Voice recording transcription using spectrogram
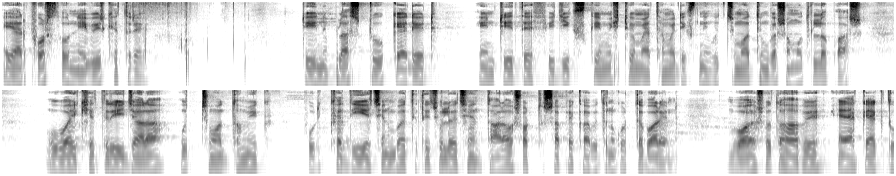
এয়ারফোর্স ও নেভির ক্ষেত্রে। টেন প্লাস টু ক্যাডেট এন্ট্রিতে ফিজিক্স, কেমিস্ট্রি ও ম্যাথামেটিক্স নিয়ে উচ্চ মাধ্যমিক বা সমতুল্য পাস। উভয় ক্ষেত্রেই যারা উচ্চ মাধ্যমিক পরীক্ষা দিয়েছেন বা দিতে চলেছেন, তারাও শর্ত সাপেক্ষে আবেদন করতে পারেন। বয়স হতে হবে এক এক দু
